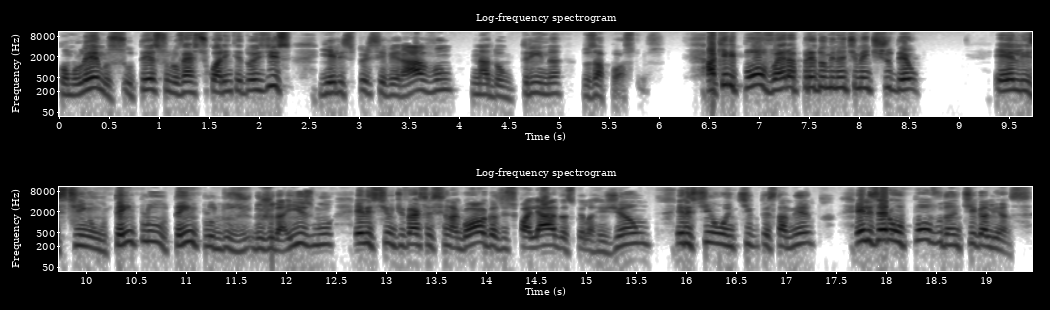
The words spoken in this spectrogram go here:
Como lemos, o texto no verso 42 diz: "E eles perseveravam na doutrina dos apóstolos". Aquele povo era predominantemente judeu. Eles tinham o templo, o templo do, do, judaísmo, eles tinham diversas sinagogas espalhadas pela região, eles tinham o Antigo Testamento, eles eram o povo da antiga aliança.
